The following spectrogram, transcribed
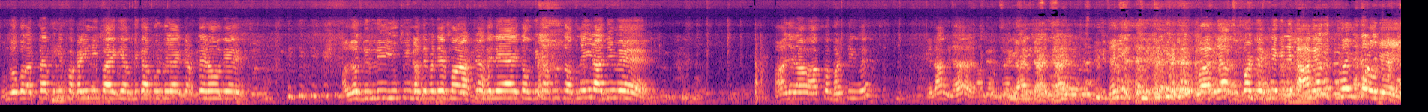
तुम लोग को लगता है पुलिस पकड़ ही नहीं पाएगी। अंबिकापुर में जाए करते रहोगे। हम लोग दिल्ली, यूपी, मध्य प्रदेश, महाराष्ट्र से ले आए तो अंबिकापुर तो अपने ही राज्य में है। हाँ जनाब, आपका भर्ती हुए? जनाब इधर क्या ऊपर देखने के लिए कहा गया तो पूरा ही। ऊपर हो। गया ये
